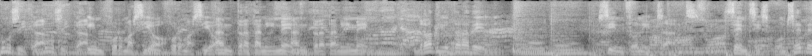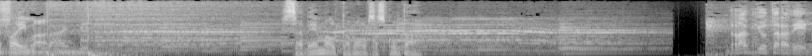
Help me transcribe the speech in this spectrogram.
Música, música, informació, informació, entreteniment, entreteniment. Ràdio Taradell. Sintonitza'ns. 106.7 FM. Sabem el que vols escoltar. Ràdio Taradell.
